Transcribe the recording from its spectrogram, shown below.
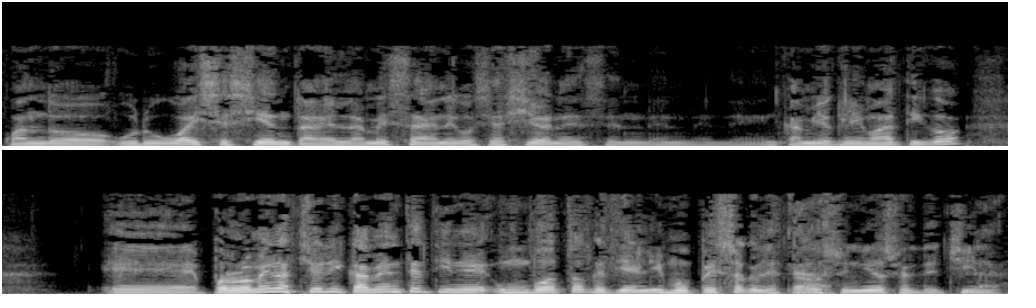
cuando Uruguay se sienta en la mesa de negociaciones en, cambio climático, eh, por lo menos teóricamente tiene un voto que tiene el mismo peso que el de Estados Unidos o el de China.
